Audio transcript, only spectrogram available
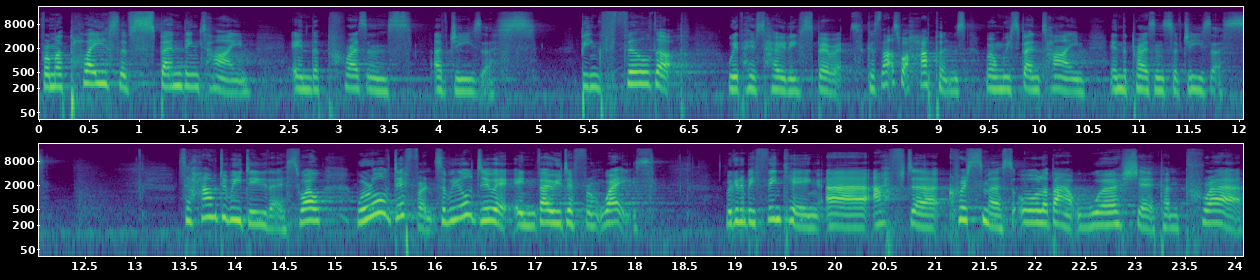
from a place of spending time in the presence of Jesus, being filled up with his Holy Spirit, because that's what happens when we spend time in the presence of Jesus. So, how do we do this? Well, we're all different, so we all do it in very different ways. We're going to be thinking uh, after Christmas all about worship and prayer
